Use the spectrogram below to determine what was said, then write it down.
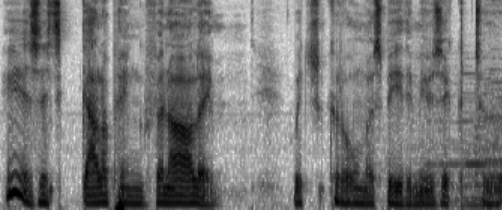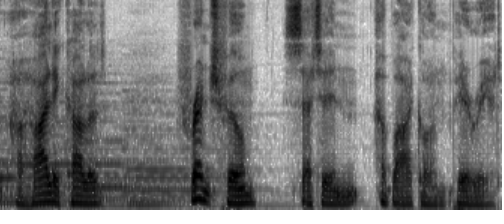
Here's its galloping finale, which could almost be the music to a highly coloured French film set in a bygone period.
